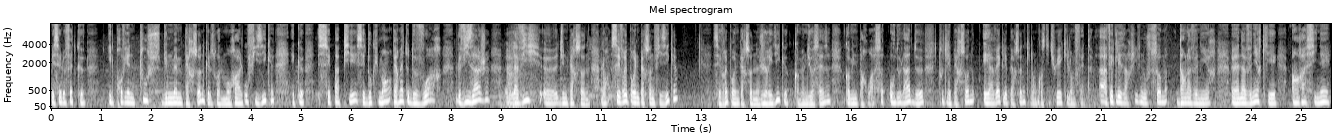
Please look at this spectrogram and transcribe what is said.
mais c'est le fait qu'ils proviennent tous d'une même personne, qu'elle soit morale ou physique, et que ces papiers, ces documents permettent de voir le visage, la vie euh, d'une personne. Alors c'est vrai pour une personne physique, c'est vrai pour une personne juridique, comme un diocèse, comme une paroisse, au-delà de toutes les personnes et avec les personnes qui l'ont constituée et qui l'ont faite. Avec les archives, nous sommes dans l'avenir, un avenir qui est enraciné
